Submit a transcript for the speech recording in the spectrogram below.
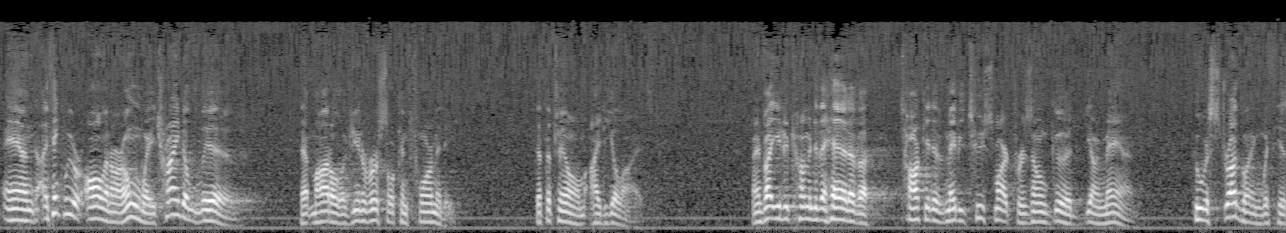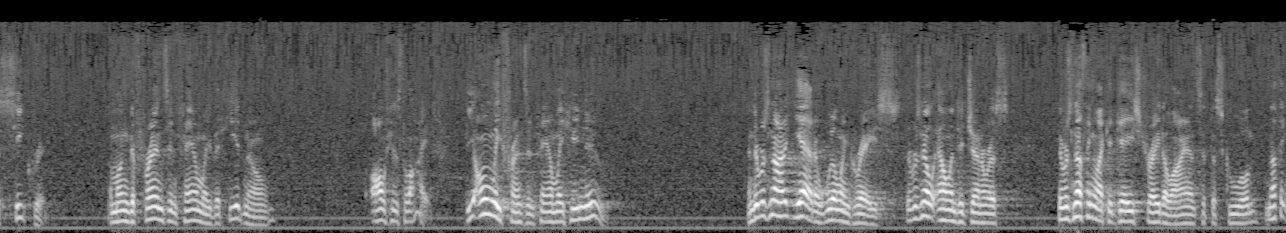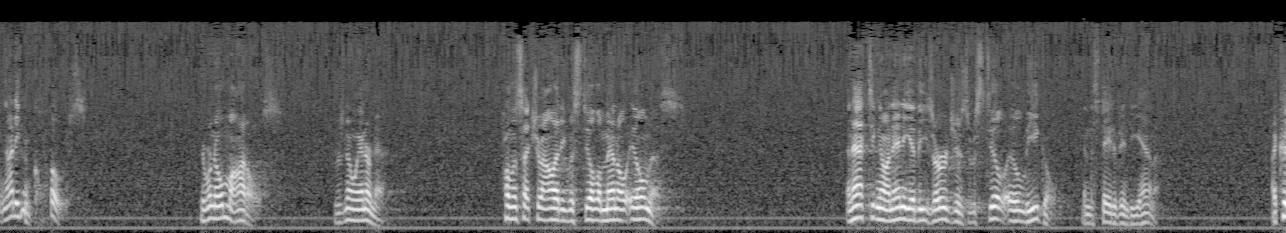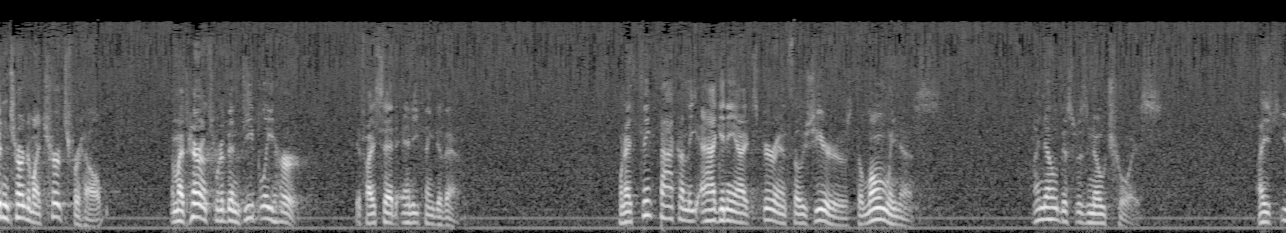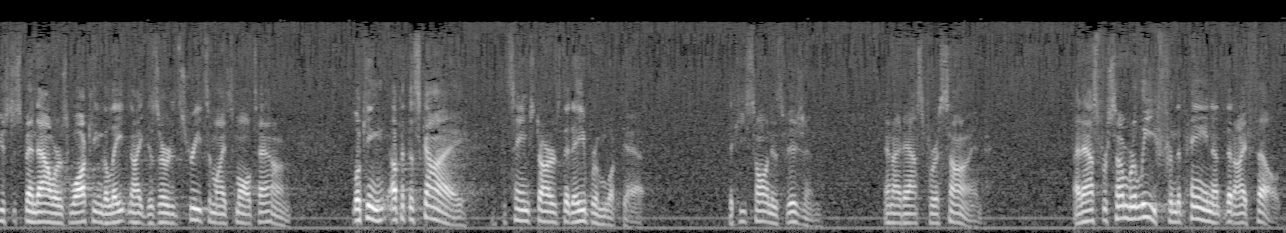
And I think we were all in our own way trying to live that model of universal conformity that the film idealized. I invite you to come into the head of a talkative, maybe too smart for his own good young man who was struggling with his secret among the friends and family that he had known all his life, the only friends and family he knew. And there was not yet a Will and Grace. There was no Ellen DeGeneres. There was nothing like a gay-straight alliance at the school. Nothing, not even close. There were no models. There was no internet. Homosexuality was still a mental illness. And acting on any of these urges was still illegal in the state of Indiana. I couldn't turn to my church for help, and my parents would have been deeply hurt if I said anything to them. When I think back on the agony I experienced those years, the loneliness, I know this was no choice. I used to spend hours walking the late night deserted streets of my small town, looking up at the sky, the same stars that Abram looked at, that he saw in his vision, and I'd ask for a sign. I'd ask for some relief from the pain that I felt,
